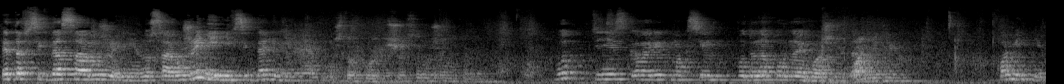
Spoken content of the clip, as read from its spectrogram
это всегда сооружение, но сооружение не всегда линейный А объект. что входит еще в сооружение тогда? Вот Денис говорит, Максим, водонапорная башня, да? Памятник. Памятник.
